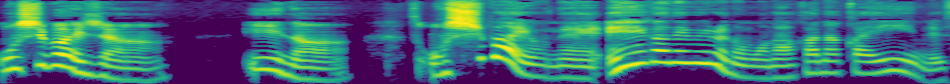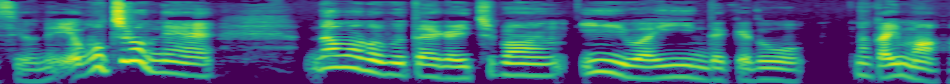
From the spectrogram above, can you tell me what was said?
お芝居じゃん。いいなお芝居をね、映画で見るのもなかなかいいんですよね。いや、もちろんね、生の舞台が一番いいはいいんだけど、なんか今、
